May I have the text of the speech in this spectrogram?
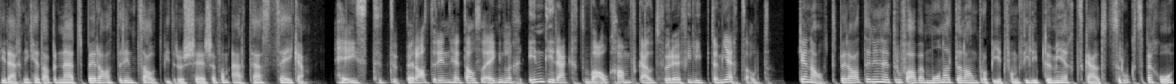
Die Rechnung hat aber nicht die Beraterin gezahlt, wie die Recherchen vom RTS zeigen. Heisst, die Beraterin hat also eigentlich indirekt Wahlkampfgeld für Philipp Demier gezahlt? Genau, die Beraterin hat darauf aber monatelang probiert, von Philippe Demir das Geld zurückzubekommen,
